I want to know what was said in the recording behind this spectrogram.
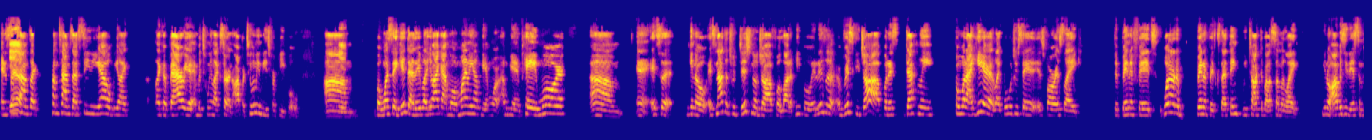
and sometimes yeah. like sometimes that CDL be like like a barrier in between like certain opportunities for people. Um, yeah. But once they get that, they be like, "Yo, I got more money. I'm getting more. I'm getting paid more." Um, and it's a, you know, it's not the traditional job for a lot of people. It is a, a risky job, but it's definitely, from what I hear, like, what would you say as far as like the benefits? What are the benefits? Because I think we talked about some of like, you know, obviously there's some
